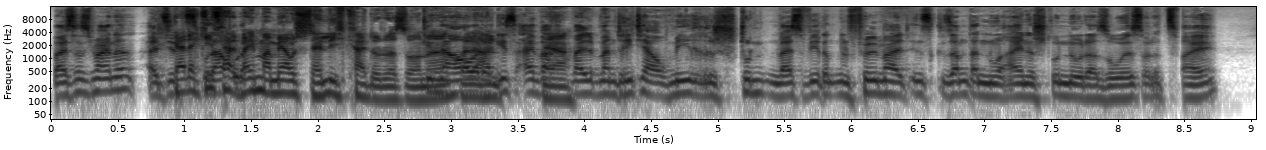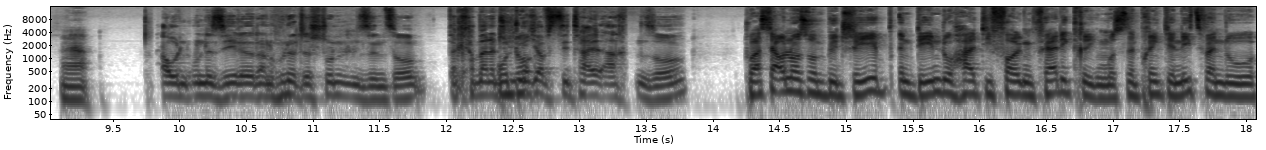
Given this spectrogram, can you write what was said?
Weißt du, was ich meine? Als jetzt, ja, da geht es halt manchmal mehr um Schnelligkeit oder so, ne? Genau, da geht es einfach, ja. weil man dreht ja auch mehrere Stunden, weißt du, während ein Film halt insgesamt dann nur eine Stunde oder so ist oder zwei. Ja. Und eine Serie dann hunderte Stunden sind so. Da kann man natürlich du, nicht aufs Detail achten, so. Du hast ja auch nur so ein Budget, in dem du halt die Folgen fertig kriegen musst. Das bringt dir nichts, wenn du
